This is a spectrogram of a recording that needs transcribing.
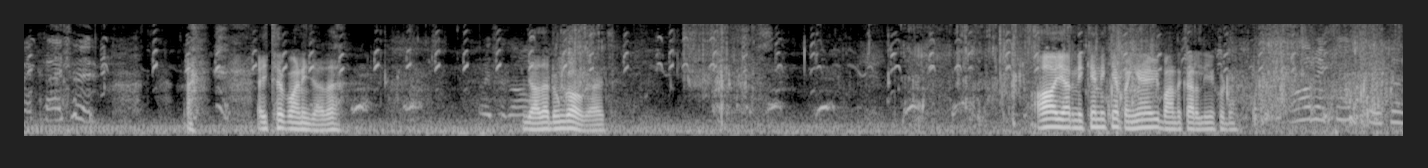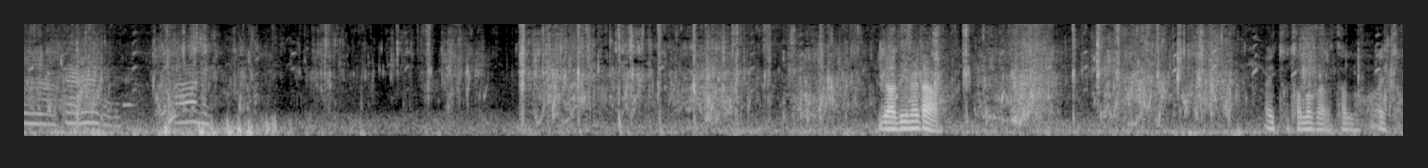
ਵੇਖਿਆ ਇੱਥੇ। ਇੱਥੇ ਪਾਣੀ ਜ਼ਿਆਦਾ। ਜ਼ਿਆਦਾ ਡੂੰਘਾ ਹੋ ਗਿਆ ਇੱਥੇ। ਆ ਯਾਰ ਨਿੱਕੀਆਂ ਨਿੱਕੀਆਂ ਪਈਆਂ ਇਹ ਵੀ ਬੰਦ ਕਰ ਲਈਏ ਖੁੱਡਾਂ ਔਰ ਇੱਕ ਸੋਚੋ ਨਾ ਕਰਨਾ ਕਰ ਆ ਦੇ ਜਿਆਦੀ ਨਾ ਢਾ ਇੱਥੋਂ ਥੱਲੋਂ ਕਰ ਥੱਲੋਂ ਇੱਥੋਂ।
